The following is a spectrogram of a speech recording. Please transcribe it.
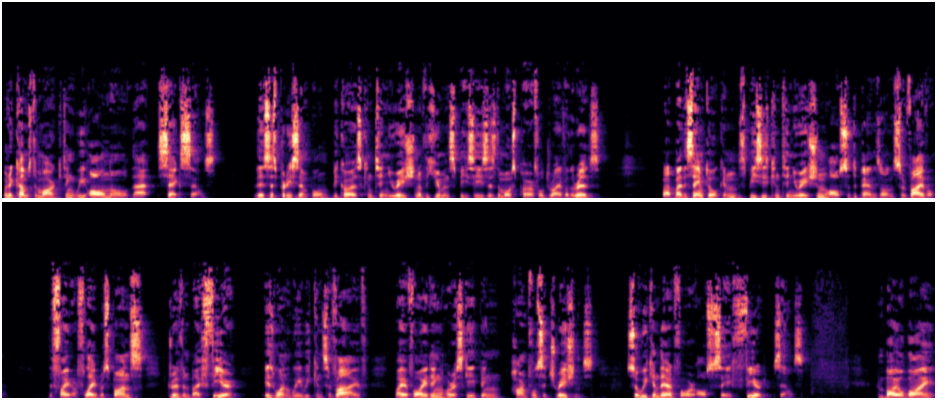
When it comes to marketing, we all know that sex sells. This is pretty simple because continuation of the human species is the most powerful driver there is. But by the same token, species continuation also depends on survival. The fight or flight response, driven by fear, is one way we can survive by avoiding or escaping harmful situations. So we can therefore also say fear sells. And boy oh boy,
